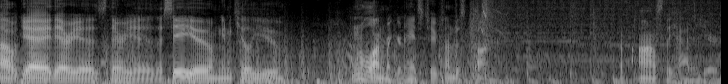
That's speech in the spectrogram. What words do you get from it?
Oh, yay, there he is. There he is. I see you. I'm gonna kill you. I'm gonna hold on to my grenades too, because I'm just done. I've honestly had it here.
